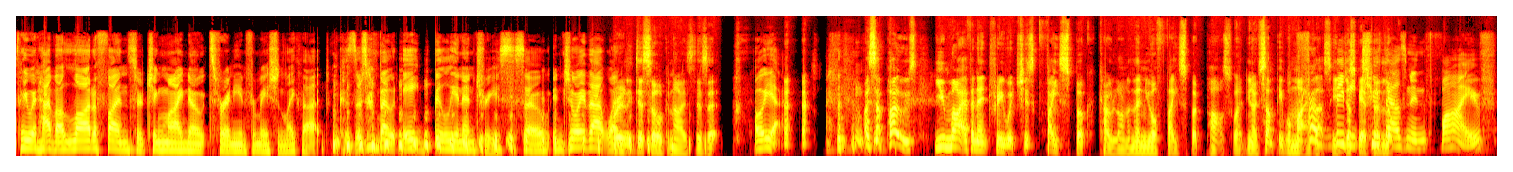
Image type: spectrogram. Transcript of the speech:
They would have a lot of fun searching my notes for any information like that because there's about 8 billion entries. So enjoy that one. Really disorganized, is it? Oh, yeah. I suppose you might have an entry which is Facebook colon and then your Facebook password. You know, some people might have that. So you maybe just be able to look. 2005.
